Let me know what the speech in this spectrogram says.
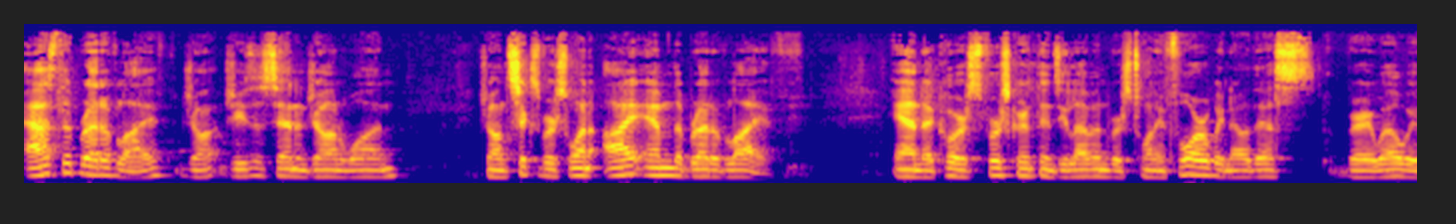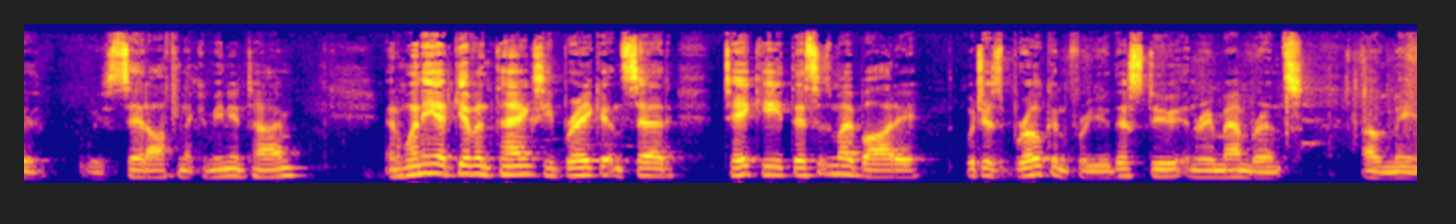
as the bread of life. John, Jesus said in John 1, John 6, verse 1, I am the bread of life. And of course, 1 Corinthians 11, verse 24, we know this very well. We, we say it often at communion time. And when he had given thanks, he brake it and said, Take, eat, this is my body which is broken for you. This do in remembrance of me.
